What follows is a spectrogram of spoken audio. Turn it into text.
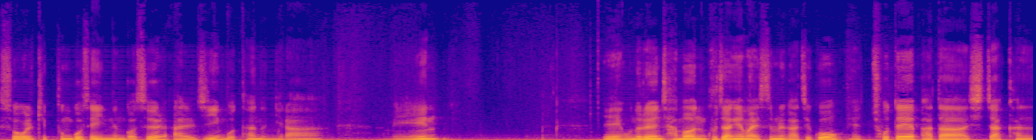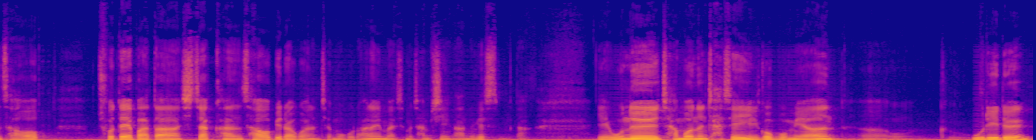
수월 깊은 곳에 있는 것을 알지 못하느니라. 아멘. 예, 오늘은 잠언 9장의 말씀을 가지고 예, 초대받아 시작한 사업, 초대받아 시작한 사업이라고 하는 제목으로 하나님의 말씀을 잠시 나누겠습니다. 예, 오늘 잠언은 자세히 읽어보면 어, 그 우리를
